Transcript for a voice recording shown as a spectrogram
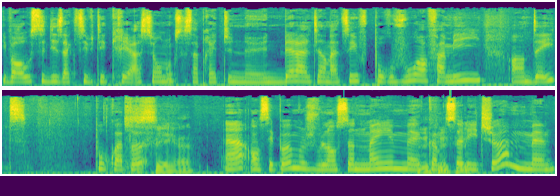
Il va y avoir aussi des activités de création. Donc, ça, ça pourrait être une, une belle alternative pour vous en famille, en date. Pourquoi Qui pas? sait, hein? Hein? On sait pas. Moi, je vous lance ça de même, euh, comme ça, les chums.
